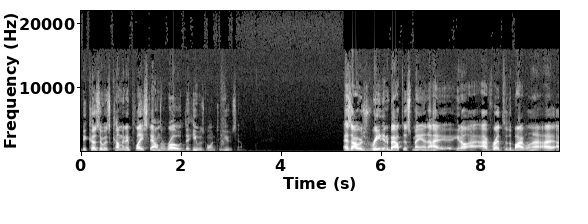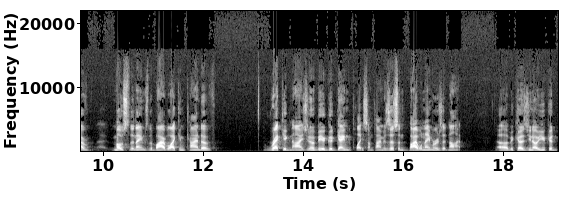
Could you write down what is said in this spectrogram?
because there was coming a place down the road that he was going to use him. As I was reading about this man, I, you know, I, have read through the Bible, and I, I've most of the names of the Bible I can kind of recognize. You know, it'd be a good game to play sometime. Is this a Bible name or is it not? Uh, because you know you could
